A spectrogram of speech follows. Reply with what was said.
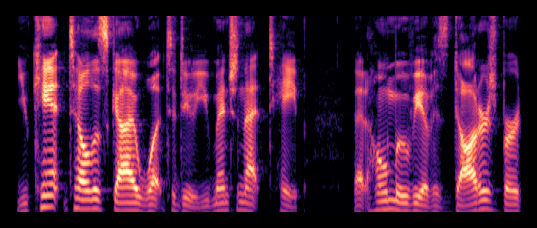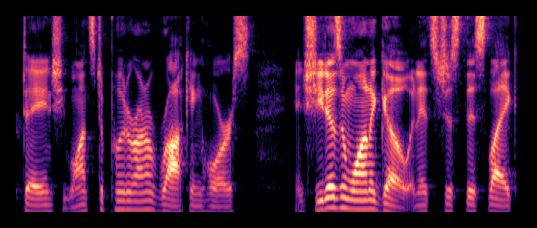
You can't tell this guy what to do. You mentioned that tape, that home movie of his daughter's birthday, and she wants to put her on a rocking horse, and she doesn't want to go. And it's just this, like,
